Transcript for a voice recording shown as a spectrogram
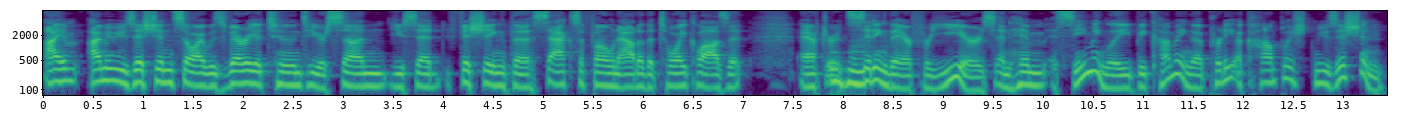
I'm I'm a musician, so I was very attuned to your son. You said fishing the saxophone out of the toy closet after mm-hmm. sitting there for years, and him seemingly becoming a pretty accomplished musician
